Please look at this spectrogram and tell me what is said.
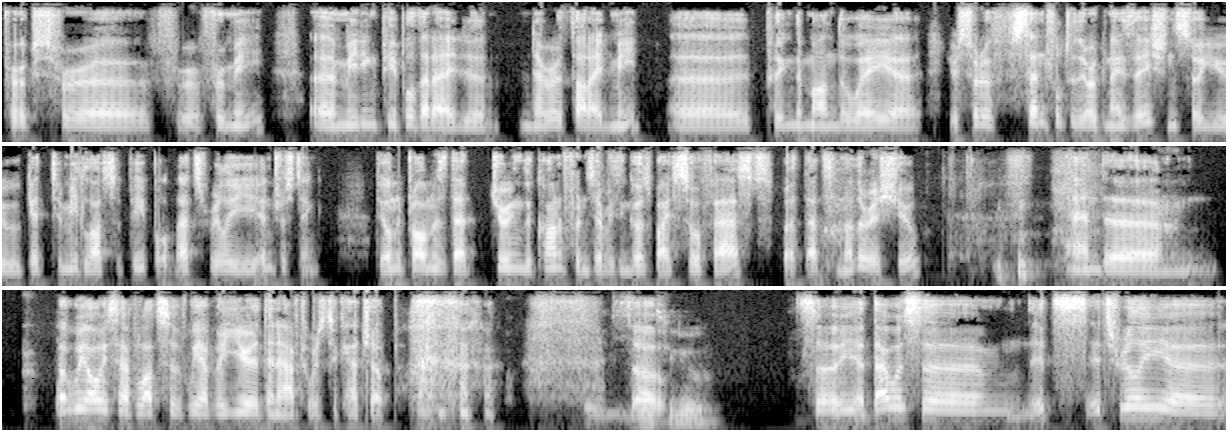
perks for uh, for for me, uh, meeting people that I uh, never thought I'd meet. Uh, putting them on the way, you're sort of central to the organization, so you get to meet lots of people. That's really interesting. The only problem is that during the conference, everything goes by so fast, but that's another issue. and um, but we always have lots of we have a year then afterwards to catch up. so yes, so yeah, that was um, it's it's really uh,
